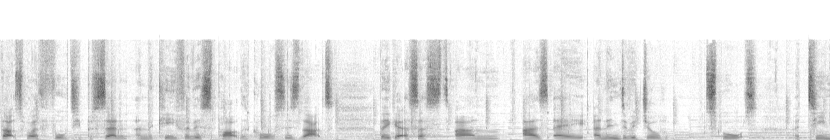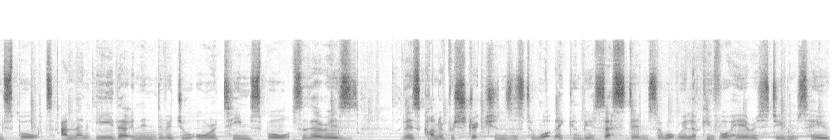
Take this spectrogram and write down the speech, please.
That's worth 40% and the key for this part of the course is that they get assessed um, as a, an individual sport, a team sport and then either an individual or a team sport. So there is there's kind of restrictions as to what they can be assessed in. So what we're looking for here is students who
